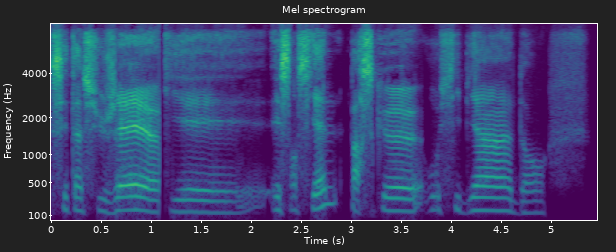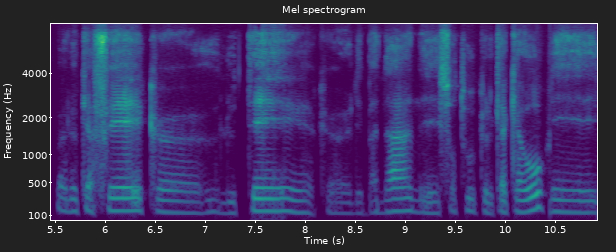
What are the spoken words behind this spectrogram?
c'est un sujet qui est essentiel parce que aussi bien dans le café, que le thé, que les bananes et surtout que le cacao. Les,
